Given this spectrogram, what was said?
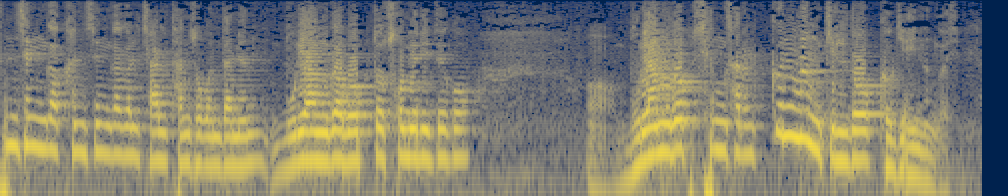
한 생각 한 생각을 잘 단속한다면 무량겁 업도 소멸이 되고 어, 무량겁 생사를 끊는 길도 거기에 있는 것입니다.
